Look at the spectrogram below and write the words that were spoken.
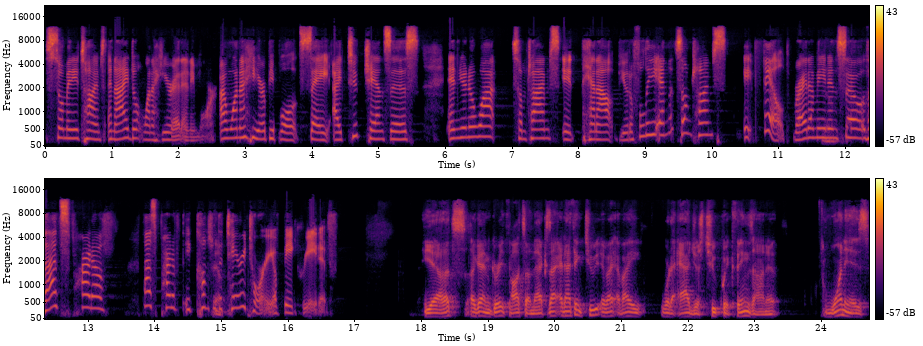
so many times and I don't want to hear it anymore. I want to hear people say, I took chances. And you know what? Sometimes it pan out beautifully and sometimes it failed, right? I mean, yeah. and so that's part of that's part of it comes with yeah. the territory of being creative. Yeah, that's again great thoughts on that because I and I think two if I if I were to add just two quick things on it, one is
